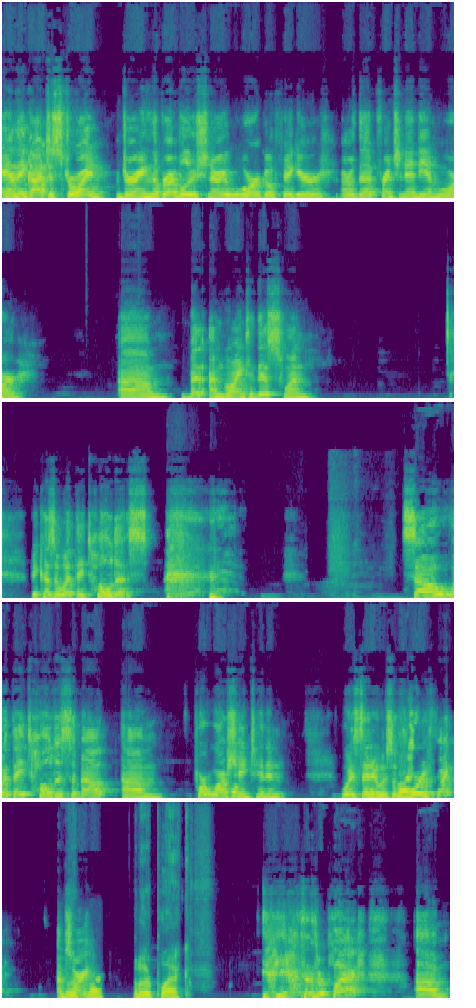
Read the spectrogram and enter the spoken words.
and they got destroyed during the Revolutionary War. Go figure, or the French and Indian War. Um, but I'm going to this one because of what they told us. so what they told us about um, Fort Washington and was that it was a fortified. I'm another sorry. Plaque. Another plaque. yeah, another plaque. Um,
